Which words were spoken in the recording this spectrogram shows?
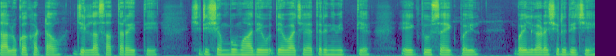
तालुका खटाव जिल्हा सातारा येथे श्री शंभू महादेव देवाच्या यात्रेनिमित्त एक दिवसा एक बैल बैलगाडा शर्यतीचे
